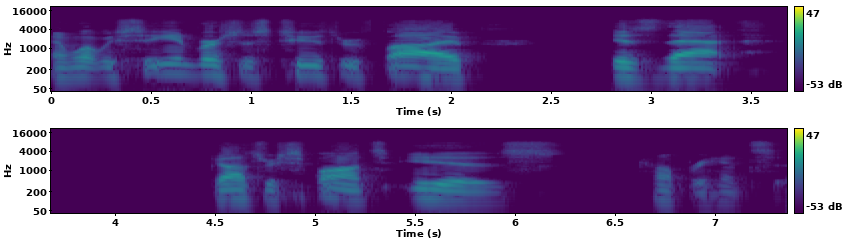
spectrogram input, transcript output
And what we see in verses 2 through 5 is that God's response is comprehensive.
